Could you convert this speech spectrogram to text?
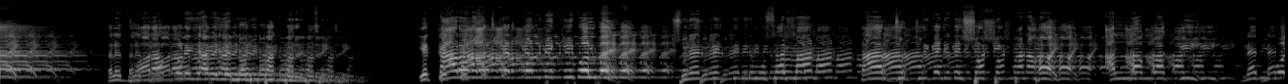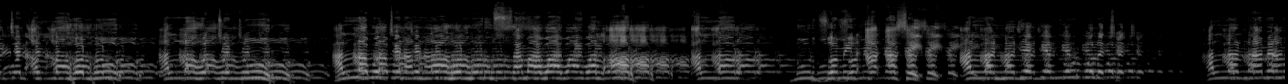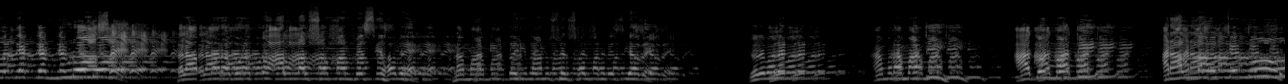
তাহলে ধরা পড়ে যাবে যে নবী পাক মেরেছে। এ কারণ আজকের মৌলবি কি বলবে? শুনেন পৃথিবীর মুসলমান তার যুক্তিকে যদি সঠিক মানা হয় আল্লাহ পাক কি? নবী বলছেন আল্লাহ নূর আল্লাহ হচ্ছে নূর। আল্লাহ বলছেন আল্লাহ নূরুস সামাওয়াতি ওয়াল আরদ। আল্লাহর নূর জমিন আকাশে। আল্লাহ নিজেকে নূর বলেছেন আল্লাহর নামের মধ্যে একটা নূরও আছে। তাহলে আপনারা বলেন তো আল্লাহর সম্মান বেশি হবে না মাটির তৈরি মানুষের সম্মান বেশি হবে জোরে বলেন। আমরা মাটি আদম মাটি আর আল্লাহ হচ্ছে নূর।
